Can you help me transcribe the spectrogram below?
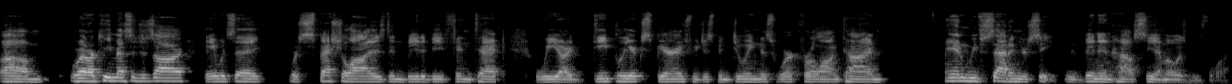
um, what our key messages are, they would say we're specialized in B2B fintech. We are deeply experienced. We've just been doing this work for a long time. And we've sat in your seat. We've been in house CMOs before.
